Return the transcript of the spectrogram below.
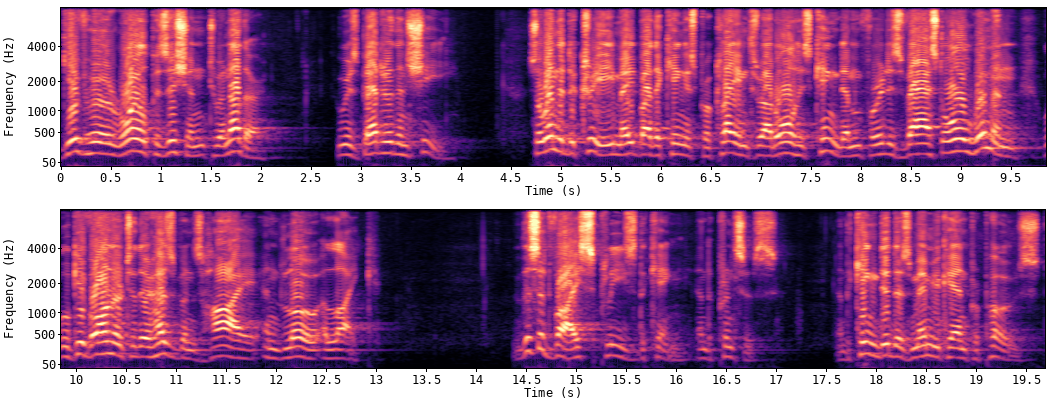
give her royal position to another who is better than she. So when the decree made by the king is proclaimed throughout all his kingdom, for it is vast, all women will give honor to their husbands, high and low alike. This advice pleased the king and the princes, and the king did as Memucan proposed.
